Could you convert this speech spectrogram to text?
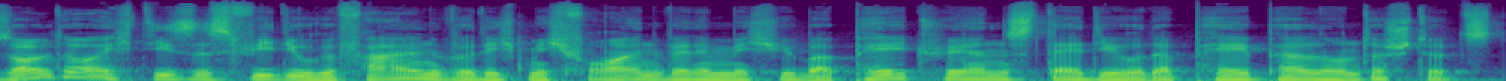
Sollte euch dieses Video gefallen, würde ich mich freuen, wenn ihr mich über Patreon, Steady oder PayPal unterstützt.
